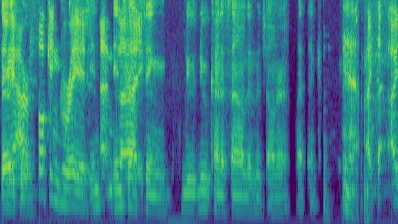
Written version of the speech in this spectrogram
They Very are fucking great, In- and uh, interesting new new kind of sound in the genre, I think. yeah, I, I,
